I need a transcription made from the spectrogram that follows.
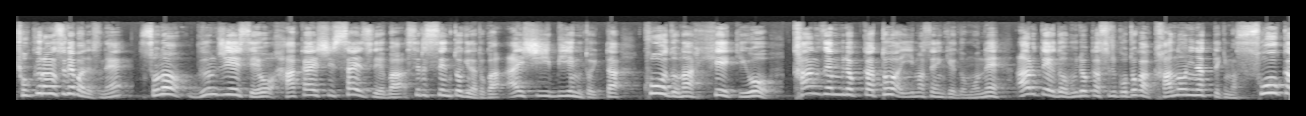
極論すればですね、その軍事衛星を破壊しさえすれば、セルス戦闘機だとか ICBM といった高度な兵器を完全無力化とは言いませんけどもね、ある程度無力化することが可能になってきます。そう考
